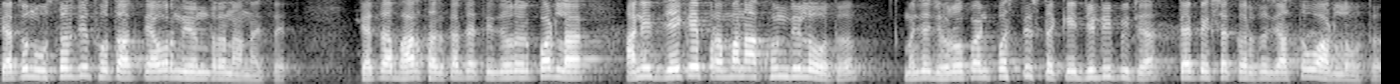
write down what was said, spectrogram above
त्यातून उत्सर्जित होतात त्यावर नियंत्रण आणायचं आहे. त्याचा भार सरकारच्या तिजोरीवर पडला आणि जे काही प्रमाण आखून दिलं होतं म्हणजे झिरो पॉईंट पस्तीस टक्के जी डी पीच्या त्यापेक्षा कर्ज जास्त वाढलं होतं.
